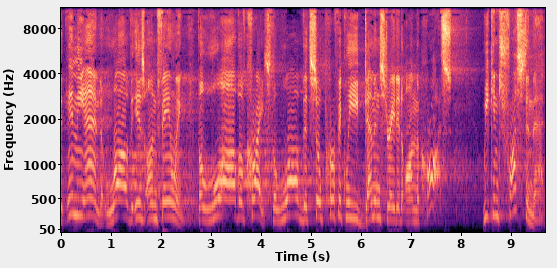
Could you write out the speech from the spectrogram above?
That in the end, love is unfailing. The love of Christ, the love that's so perfectly demonstrated on the cross. We can trust in that,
